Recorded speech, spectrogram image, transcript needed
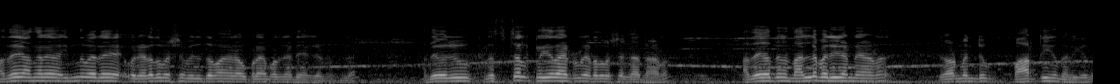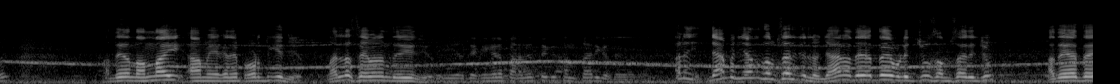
അതേ അങ്ങനെ ഇന്ന് വരെ ഒരു ഇടതുപക്ഷ വിരുദ്ധമായ ഒരു അഭിപ്രായം പറഞ്ഞായിട്ട് ഞാൻ കേട്ടിട്ടില്ല. അതേ ഒരു ക്രിസ്റ്റൽ ക്ലിയർ ആയിട്ടുള്ള ഇടതുപക്ഷക്കാരനാണ്. അദ്ദേഹത്തിന് നല്ല പരിഗണനയാണ് ഗവൺമെന്റും പാർട്ടിയും നൽകിയത്. അദ്ദേഹം നന്നായി ആ മേഖലയിൽ പ്രവർത്തിക്കുകയും ചെയ്തു. നല്ല സേവനം തരികയും ചെയ്തു. ഇങ്ങനെ പറഞ്ഞ സ്ഥിതിക്ക് സംസാരിക്കും അല്ല ഞാൻ പിന്നെ ഞാൻ സംസാരിച്ചല്ലോ ഞാൻ അദ്ദേഹത്തെ വിളിച്ചു സംസാരിച്ചു. അദ്ദേഹത്തെ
